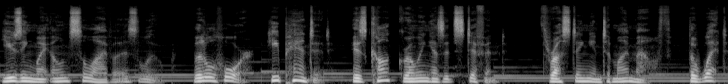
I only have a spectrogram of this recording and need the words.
using my own saliva as lube. Little whore, he panted, his cock growing as it stiffened, thrusting into my mouth. The wet,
